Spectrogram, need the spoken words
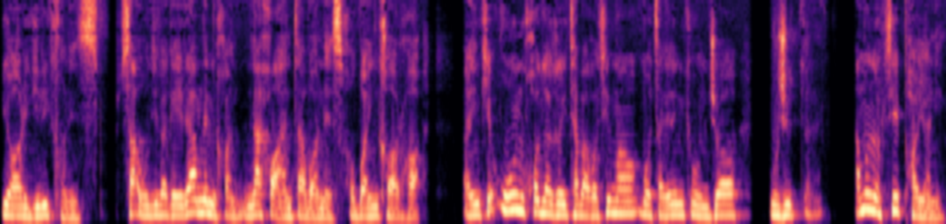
یارگیری کنید. سعودی و غیره هم نمی‌خوان نخواهند توانست. خب با این کارها. و اینکه اون خداگاهی طبقاتی ما معتقدیم که اونجا وجود داره. اما نکته پایانی.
